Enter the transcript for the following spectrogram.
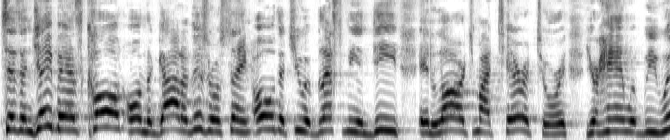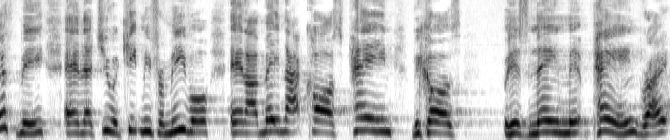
says, and Jabez called on the God of Israel saying, Oh, that you would bless me indeed, enlarge my territory. Your hand would be with me and that you would keep me from evil and I may not cause pain because his name meant pain, right?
